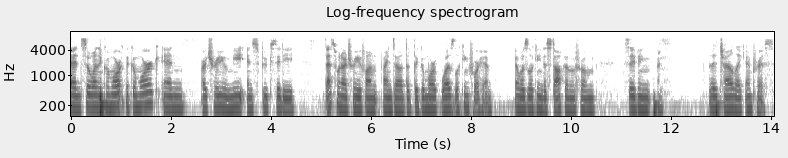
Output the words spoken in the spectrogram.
and so when the Gmork, the Gmork and Atreyu meet in Spook City, that's when Atreyu find, finds out that the Gmork was looking for him and was looking to stop him from saving the childlike empress.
